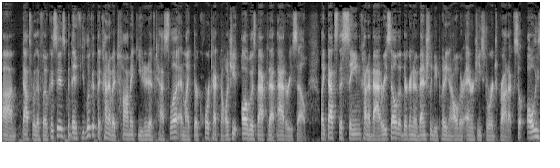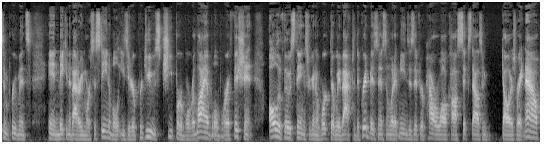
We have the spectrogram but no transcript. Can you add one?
um, that's where the focus is. But then if you look at the kind of atomic unit of Tesla and like their core technology, it all goes back to that battery cell. Like that's the same kind of battery cell that they're going to eventually be putting in all their energy storage products. So all these improvements in making the battery more sustainable, easier to produce, cheaper, more reliable, more efficient, all of those things are going to work their way back to the grid business. And what it means is if your Powerwall costs six thousand dollars right now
